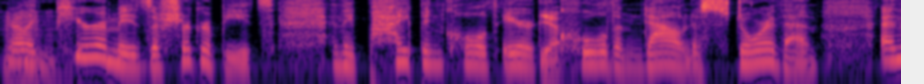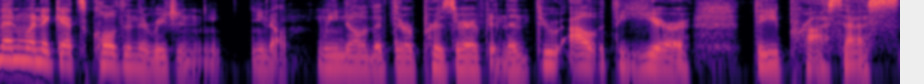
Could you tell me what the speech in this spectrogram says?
they're like pyramids of sugar beets, and they pipe in cold air to Yep. cool them down to store them. And then when it gets cold in the region, you know, we know that they're preserved. And then throughout the year, they process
